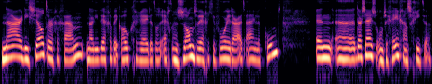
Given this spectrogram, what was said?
naar die shelter gegaan. Nou, die weg heb ik ook gereden. Het was echt een zandweggetje voor je daar uiteindelijk komt. En uh, daar zijn ze om zich heen gaan schieten.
